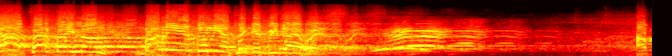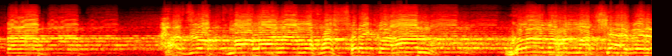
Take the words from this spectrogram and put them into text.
কাফের বেঈমান বানিয়ে দুনিয়া থেকে বিদায় হয়েছে। আপনারা হযরত মাওলানা মুফাসসিরে কোরআন গোলাম মোহাম্মদ সাহেবের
